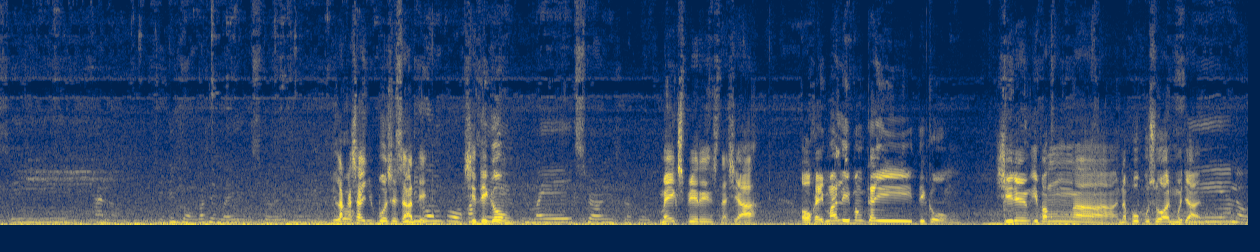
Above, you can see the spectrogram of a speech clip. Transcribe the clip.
Si, ano, si Digong kasi may experience. Lakasan yung boses ate. Digong po, Si kasi Digong. May experience na po. may experience na siya. Okay, malibang kay Digong, sino yung ibang ah, napupusuan mo dyan? Si, ano,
